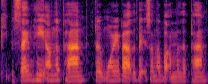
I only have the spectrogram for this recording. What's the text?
Keep the same heat on the pan. Don't worry about the bits on the bottom of the pan.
